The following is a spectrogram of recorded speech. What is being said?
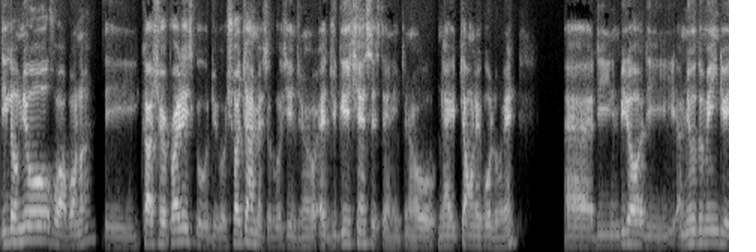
ဒီလိုမျိုးဟိုပါပေါ့နော်ဒီ cultural practice ကိုဒီကို short ကြမယ်ဆိုလို့ရှိရင်ကျွန်တော်တို့ education system တွေကျွန်တော်တို့အများကြီးပြောင်းလဲဖို့လိုတယ်အဲဒီပြီးတော့ဒီအမျိုးသမီးတွေ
